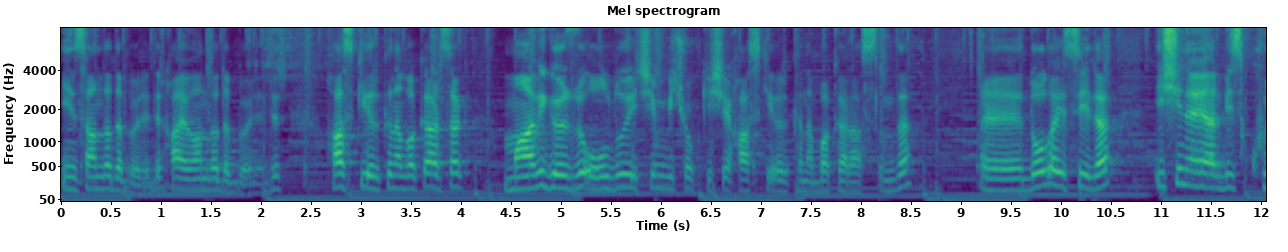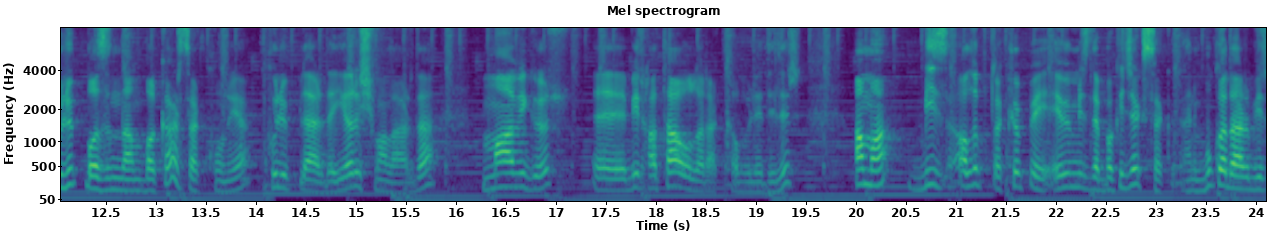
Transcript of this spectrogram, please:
insanda da böyledir, hayvanda da böyledir. Husky ırkına bakarsak mavi gözlü olduğu için birçok kişi Husky ırkına bakar aslında. E, dolayısıyla işin eğer biz kulüp bazından bakarsak konuya, kulüplerde, yarışmalarda mavi göz e, bir hata olarak kabul edilir. Ama biz alıp da köpeği evimizde bakacaksak, hani bu kadar bir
